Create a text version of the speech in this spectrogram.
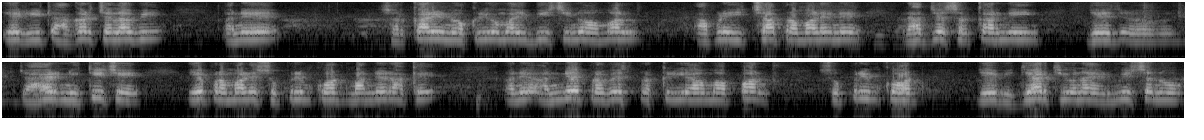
એ રીટ આગળ ચલાવી અને સરકારી નોકરીઓમાં ઈબીસીનો અમલ આપણી ઈચ્છા પ્રમાણેને રાજ્ય સરકારની જે જાહેર નીતિ છે, એ પ્રમાણે સુપ્રીમ કોર્ટ માન્ય રાખે અને અન્ય પ્રવેશ પ્રક્રિયાઓમાં પણ સુપ્રીમ કોર્ટ જે વિદ્યાર્થીઓના એડમિશનો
